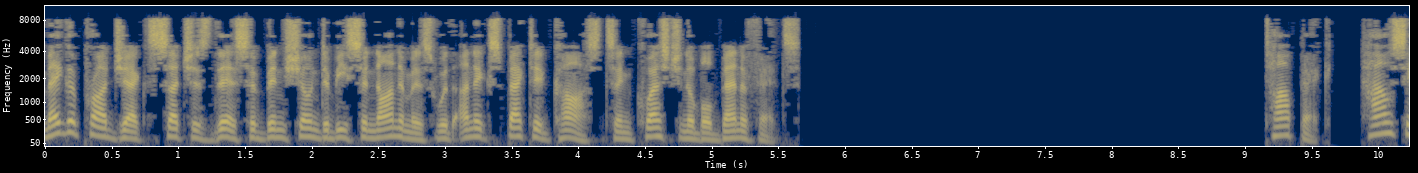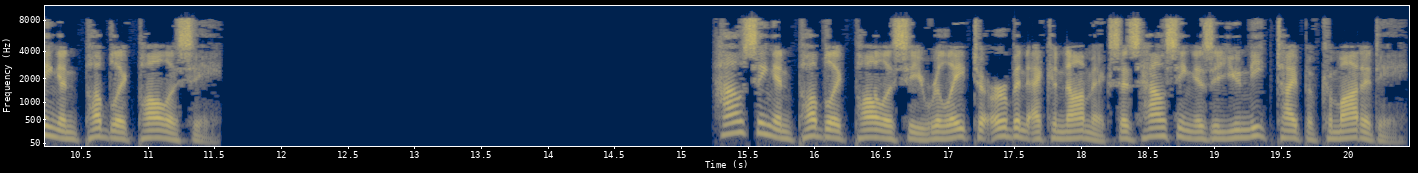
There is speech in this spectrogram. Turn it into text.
Megaprojects such as this have been shown to be synonymous with unexpected costs and questionable benefits. Housing and public policy Housing and public policy relate to urban economics as housing is a unique type of commodity.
